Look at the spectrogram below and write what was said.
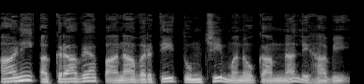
आणि अकराव्या पानावरती तुमची मनोकामना लिहावी.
